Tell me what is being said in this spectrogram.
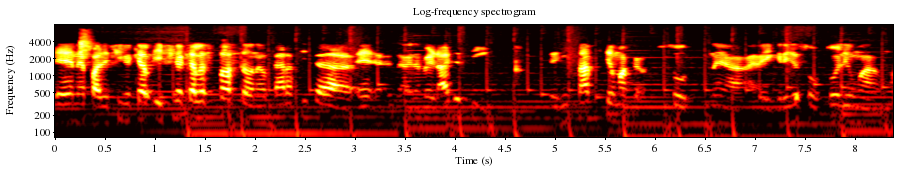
É, né, padre? Fica e fica aquela situação, né? O cara fica. É, na verdade, assim, a gente sabe que tem uma. né, a igreja soltou ali uma, uma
